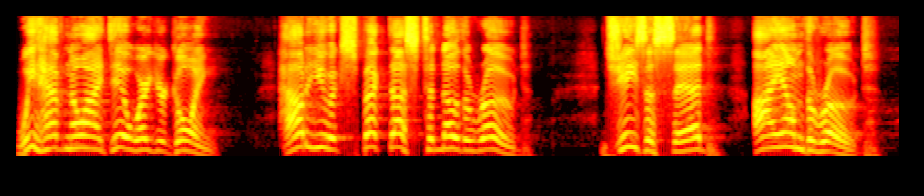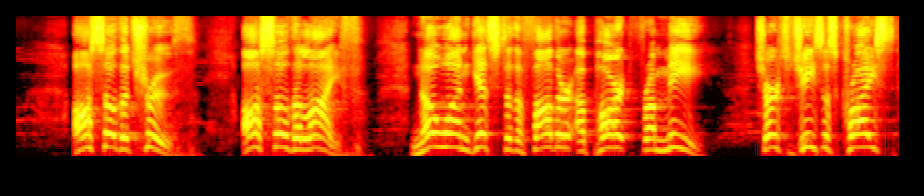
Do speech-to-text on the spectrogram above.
we have no idea where you're going. How do you expect us to know the road? Jesus said, I am the road, also the truth, also the life. No one gets to the Father apart from me. Church, Jesus Christ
